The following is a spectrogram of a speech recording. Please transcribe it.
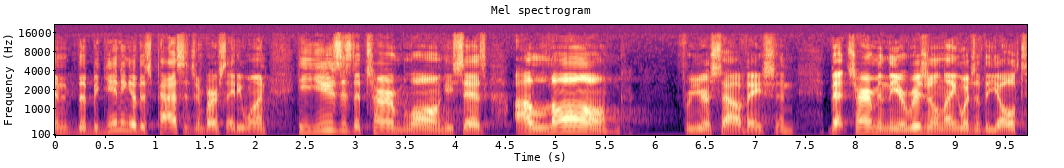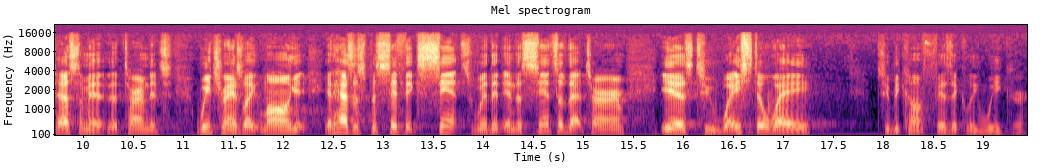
in the beginning of this passage in verse 81, he uses the term long. He says, I long for your salvation. That term in the original language of the Old Testament, the term that we translate long, it, it has a specific sense with it. And the sense of that term is to waste away, to become physically weaker.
